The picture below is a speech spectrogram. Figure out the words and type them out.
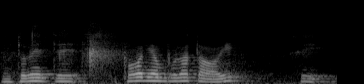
Naturalmente poliambulatori. Sì.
